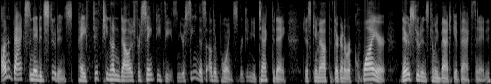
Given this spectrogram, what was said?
unvaccinated students pay $1,500 for safety fees. And you're seeing this at other points. Virginia Tech today just came out that they're going to require their students coming back to get vaccinated.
